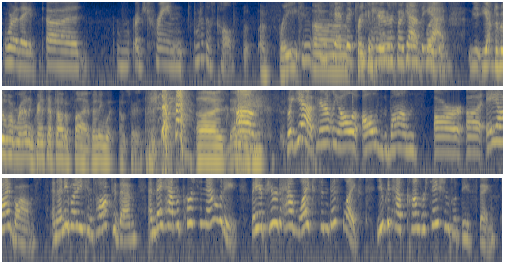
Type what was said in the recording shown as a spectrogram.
what are they? Uh, a train. What are those called? A freight, Con- uh, contain- freight containers? containers, I guess. the- like, yeah. you have to move them around in Grand Theft Auto Five. Anyway, oh sorry. That's uh, anyway. Um, but yeah, apparently all all of the bombs are uh, AI bombs, and anybody can talk to them, and they have a personality. They appear to have likes and dislikes. You can have conversations with these things,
